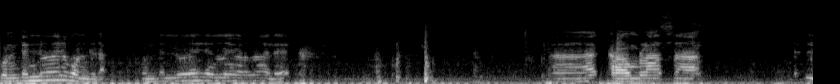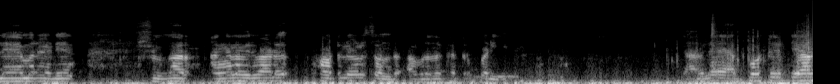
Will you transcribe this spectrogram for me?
കുണ്ടന്നൂര് കൊണ്ടിടാം. കുണ്ടന്നൂര് എന്ന് പറഞ്ഞാൽ ക്രൗൺ പ്ലാസ ലേമറേഡിയൻ ഷുഗർ അങ്ങനെ ഒരുപാട് ഹോട്ടലുകൾസ് ഉണ്ട്. അവിടെ നിന്നൊക്കെ ട്രിപ്പ് അടിക്കും. രാവിലെ എയർപോർട്ട് കിട്ടിയാൽ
